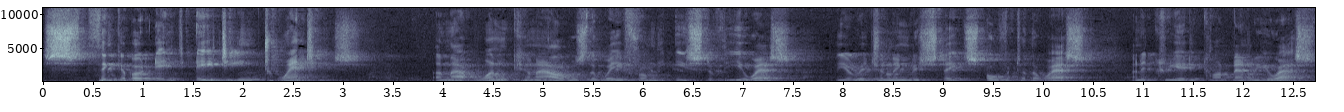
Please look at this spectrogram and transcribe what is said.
think about eight, 1820s. And that one canal was the way from the east of the US, the original English states, over to the west. And it created continental US.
